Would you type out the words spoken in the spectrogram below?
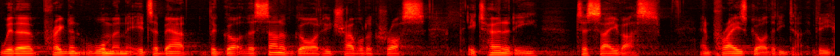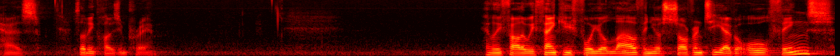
with a pregnant woman. It's about the, God, the Son of God who travelled across eternity to save us. And praise God that he, that he has. So let me close in prayer. Heavenly Father, we thank you for your love and your sovereignty over all things.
